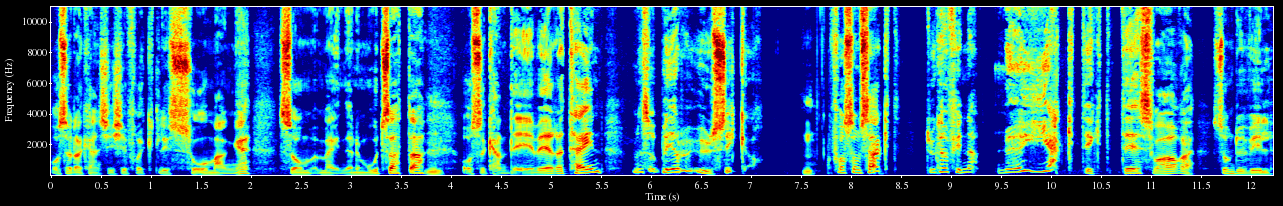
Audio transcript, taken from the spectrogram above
og så er det kanskje ikke fryktelig så mange som mener det motsatte, Mm. og så kan det være et tegn, men så blir du usikker. For som sagt, du kan finne nøyaktig det svaret som du vil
